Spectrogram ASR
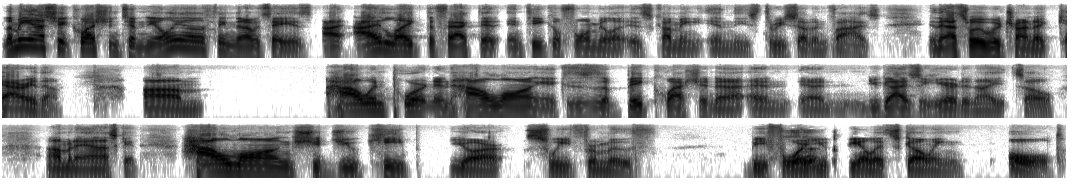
let me ask you a question, Tim. The only other thing that I would say is I, I like the fact that Antico Formula is coming in these 375s, and that's why we're trying to carry them. Um, how important and how long, because this is a big question, uh, and, and you guys are here tonight, so I'm going to ask it. How long should you keep your sweet vermouth before So- you feel it's going old?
